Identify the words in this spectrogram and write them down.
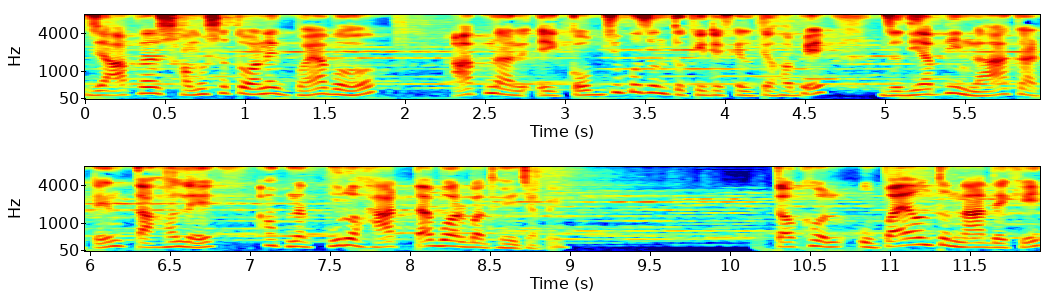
যে, আপনার সমস্যা তো অনেক ভয়াবহ। আপনার এই কবজি পর্যন্ত কেটে ফেলতে হবে। যদি আপনি না কাটেন, তাহলে আপনার পুরো হাতটা বরবাদ হয়ে যাবে। তখন উপায়ন্ত না দেখে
